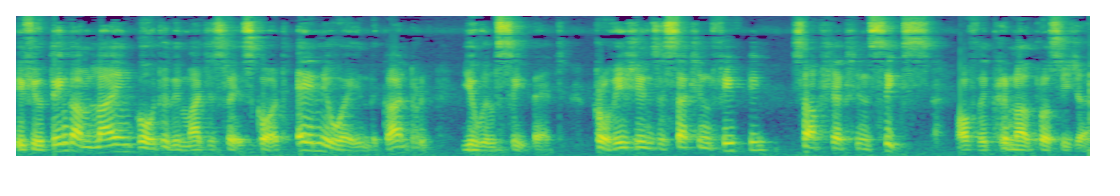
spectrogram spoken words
If you think I'm lying, go to the magistrate's court anywhere in the country, you will see that. Provisions of Section 50, subsection 6 of the Criminal Procedure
